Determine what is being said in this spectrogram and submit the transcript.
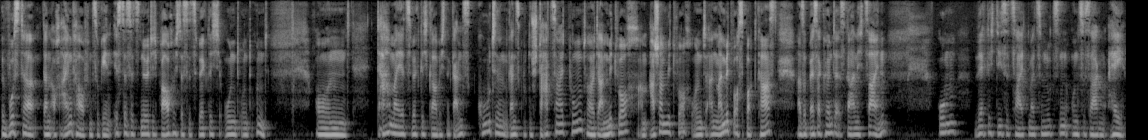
bewusster dann auch einkaufen zu gehen. Ist das jetzt nötig? Brauche ich das jetzt wirklich? Und, und, und. Und da haben wir jetzt wirklich, glaube ich, eine ganz gute, einen ganz guten Startzeitpunkt. Heute am Mittwoch, am Aschermittwoch und an meinem Mittwochspodcast. Also besser könnte es gar nicht sein, um wirklich diese Zeit mal zu nutzen und zu sagen, hey,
